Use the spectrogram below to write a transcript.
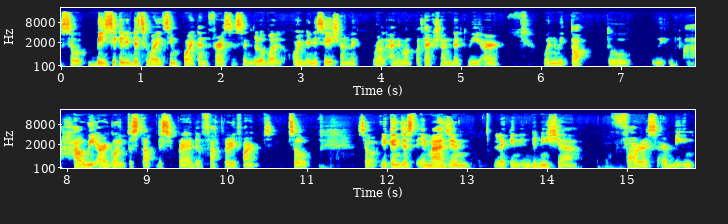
so basically that's why it's important for us as a global organization like World Animal Protection that we are when we talk to we, how we are going to stop the spread of factory farms. So so you can just imagine like in Indonesia, forests are being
